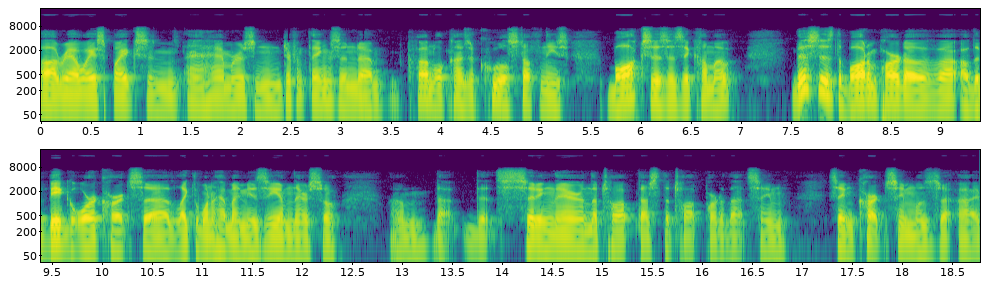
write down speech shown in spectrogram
uh, railway spikes and hammers and different things, and um, found all kinds of cool stuff in these boxes as they come out. This is the bottom part of uh, of the big ore carts, uh, like the one I have in my museum there. So um, that that's sitting there on the top. That's the top part of that same same cart, same ones uh,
